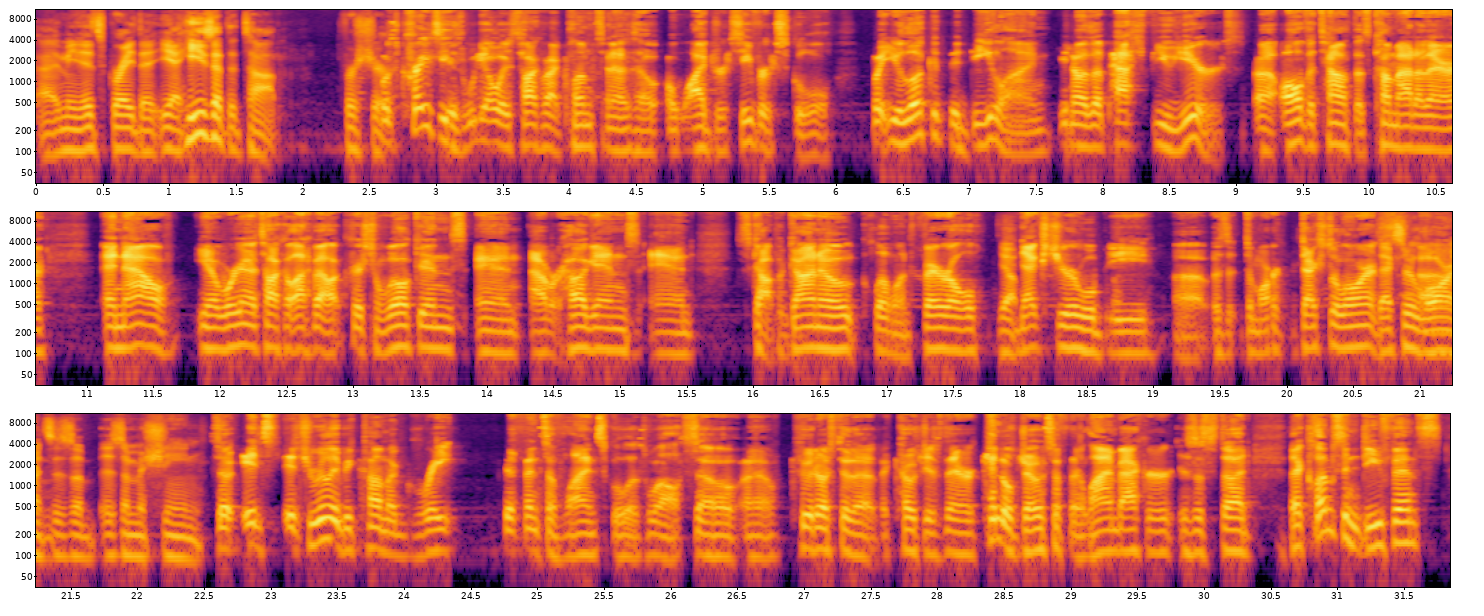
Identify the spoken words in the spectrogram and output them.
I mean, it's great that, yeah, he's at the top for sure. What's crazy is we always talk about Clemson as a, a wide receiver school, but you look at the D line, you know, the past few years, uh, all the talent that's come out of there. And now, you know, we're going to talk a lot about Christian Wilkins and Albert Huggins and Scott Pagano, Clelin Ferrell. Yep. Next year will be, uh, is it DeMar- Dexter Lawrence? Dexter Lawrence Um, is a is a machine. So it's it's really become a great defensive line school as well. So uh, kudos to the the coaches there. Kendall Joseph, their linebacker, is a stud. That Clemson defense.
